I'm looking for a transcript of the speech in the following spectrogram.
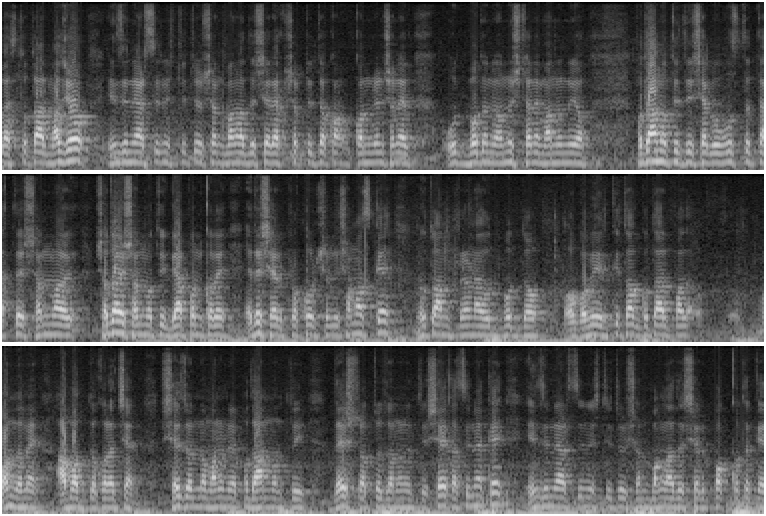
ব্যস্ততার মাঝেও ইঞ্জিনিয়ার্স ইনস্টিটিউশন বাংলাদেশের একষট্টিত কনভেনশনের উদ্বোধনী অনুষ্ঠানে মাননীয় প্রধান অতিথি হিসেবে উপস্থিত থাকতে সদয় সম্মতি জ্ঞাপন করে এদেশের প্রকৌশলী সমাজকে নূতন প্রেরণায় উদ্বুদ্ধ ও গভীর কৃতজ্ঞতার বন্ধনে আবদ্ধ করেছেন। সেজন্য মাননীয় প্রধানমন্ত্রী, দেশরত্ন জননেত্রী শেখ হাসিনাকে ইঞ্জিনিয়ার্স ইনস্টিটিউশন বাংলাদেশের পক্ষ থেকে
